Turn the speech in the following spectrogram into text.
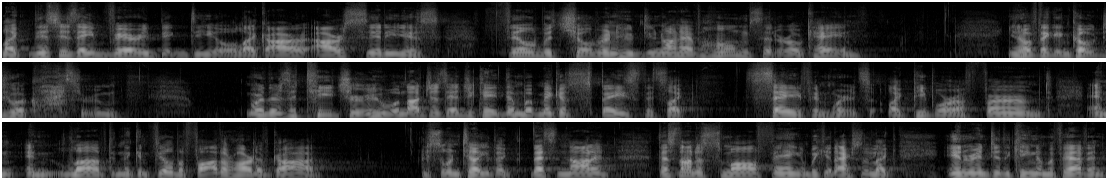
Like this is a very big deal. Like our, our city is filled with children who do not have homes that are okay. And, you know, if they can go to a classroom where there's a teacher who will not just educate them, but make a space that's like safe and where it's like people are affirmed and, and loved and they can feel the father heart of God. I just want to tell you, like, that's not a that's not a small thing. We could actually like enter into the kingdom of heaven,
